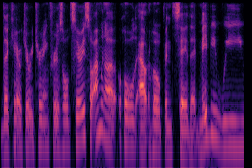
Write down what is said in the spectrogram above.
the character returning for his old series. So I'm going to hold out hope and say that maybe we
